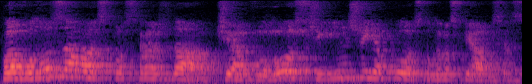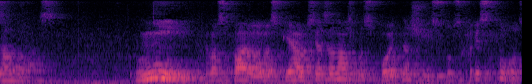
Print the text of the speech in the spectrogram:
Павло за вас постраждав, чи Аполос, чи інший апостол розп'явся за вас? Ні, розп'явся за нас Господь наш Ісус Христос.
